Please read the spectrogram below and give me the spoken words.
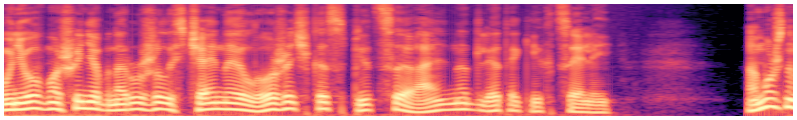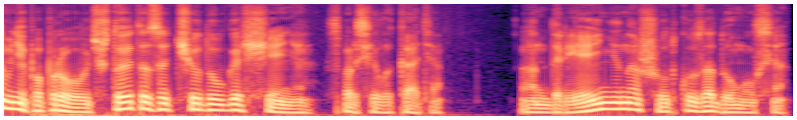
у него в машине обнаружилась чайная ложечка специально для таких целей. «А можно мне попробовать, что это за чудо угощения?» — спросила Катя. Андрей не на шутку задумался.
